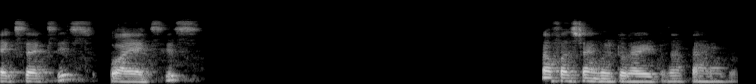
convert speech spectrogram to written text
x-axis, y-axis. Now first I'm going to write the parabola.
